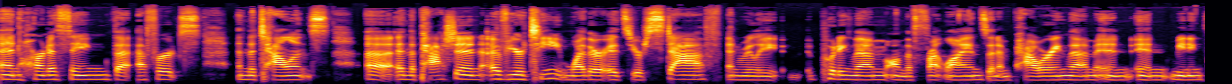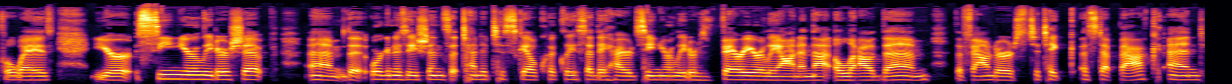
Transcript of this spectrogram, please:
and harnessing the efforts and the talents uh, and the passion of your team, whether it's your staff and really putting them on the front lines and empowering them in, in meaningful ways, your senior leadership. Um, the organizations that tended to scale quickly said they hired senior leaders very early on, and that allowed them, the founders, to take a step back and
